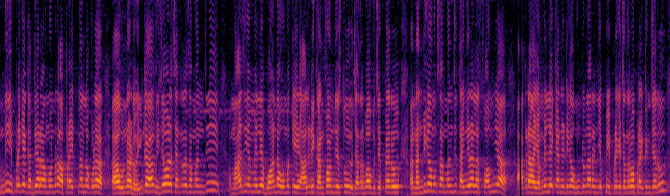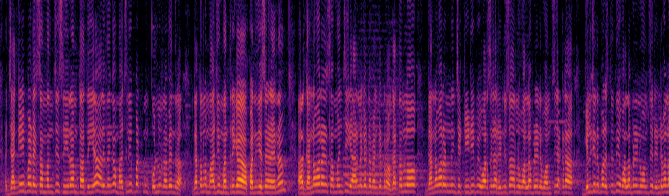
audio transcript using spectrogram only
ఉంది. ఇప్పటికే గద్దె రామ్మోహన్ రావు ఆ ప్రయత్నాల్లో కూడా ఉన్నాడు. ఇంకా విజయవాడ సెంటర్కి సంబంధించి మాజీ ఎమ్మెల్యే బోండా మనకి ఆల్రెడీ కన్ఫర్మ్ చేస్తూ చంద్రబాబు చెప్పారు. ఆ, నందిగామకు సంబంధించి తంగిరాల సౌమ్య అక్కడ ఎమ్మెల్యే క్యాండిడేట్గా ఉంటున్నారని చెప్పి ఇప్పటికే చంద్రబాబు ప్రకటించారు. జగ్గయ్యపేటకు సంబంధించి శ్రీరామ్ తాతయ్య అదేవిధంగా మచిలీపట్నం కొల్లూరు రవీంద్ర గతంలో మాజీ మంత్రిగా పనిచేశాడు ఆయన. ఆ, గన్నవరానికి సంబంధించి యార్లగడ్డ వెంకటరావు గతంలో గన్నవరం నుంచి టీడీపీ వరుసగా రెండుసార్లు వల్లభనేని వంశీ అక్కడ గెలిచిన పరిస్థితి. వల్లభనేని వంశీ రెండు వేల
